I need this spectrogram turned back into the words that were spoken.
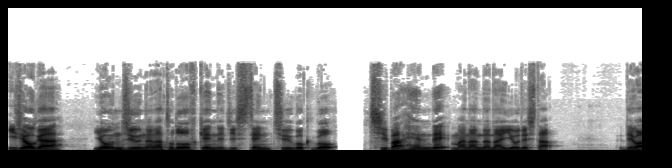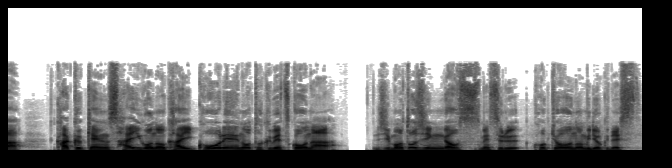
以上が47都道府県で実践中国語千葉編で学んだ内容でした。では、各県最後の回恒例の特別コーナー、地元人がおすすめする故郷の魅力です。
